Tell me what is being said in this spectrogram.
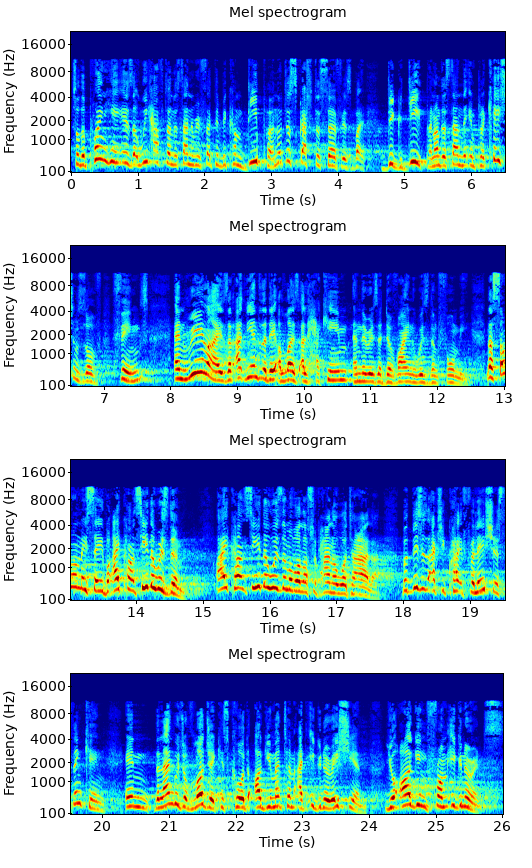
So the point here is that we have to understand and reflect and become deeper, not just scratch the surface, but dig deep and understand the implications of things and realize that at the end of the day, Allah is Al Hakim and there is a divine wisdom for me. Now, someone may say, but I can't see the wisdom. I can't see the wisdom of Allah subhanahu wa ta'ala. But this is actually quite fallacious thinking. In the language of logic, it's called argumentum ad ignorantiam. You're arguing from ignorance.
